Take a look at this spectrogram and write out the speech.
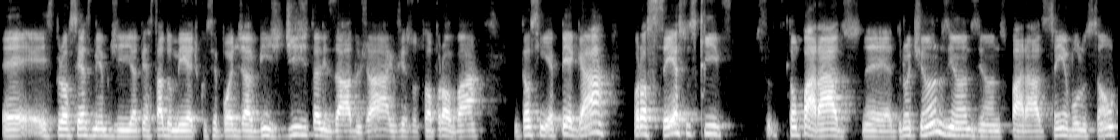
é, esse processo mesmo de atestado médico, você pode já vir digitalizado já, e o gestor só aprovar. Então, assim, é pegar processos que estão parados, né, durante anos e anos e anos parados, sem evolução,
